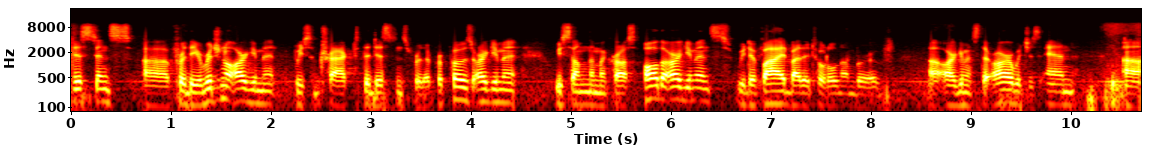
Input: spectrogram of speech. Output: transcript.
distance uh, for the original argument, we subtract the distance for the proposed argument. We sum them across all the arguments. We divide by the total number of uh, arguments there are, which is n. Um,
